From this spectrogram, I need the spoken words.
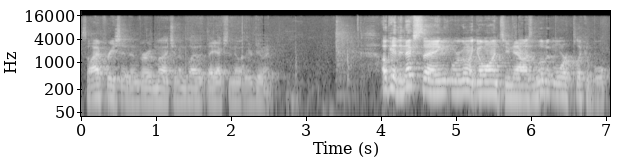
So I appreciate them very much, and I'm glad that they actually know what they're doing. Okay, the next thing we're going to go on to now is a little bit more applicable.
